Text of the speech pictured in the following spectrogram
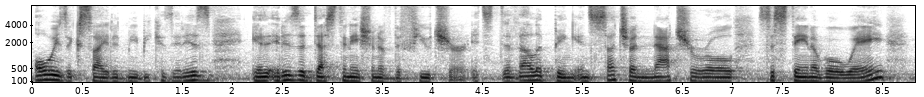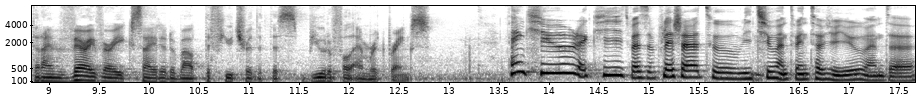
always excited me because it is it, it is a destination of the future. It's developing in such a natural, sustainable way that I'm very, very excited about the future that this beautiful emirate brings. Thank you, Lucky. It was a pleasure to meet you and to interview you. And uh,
